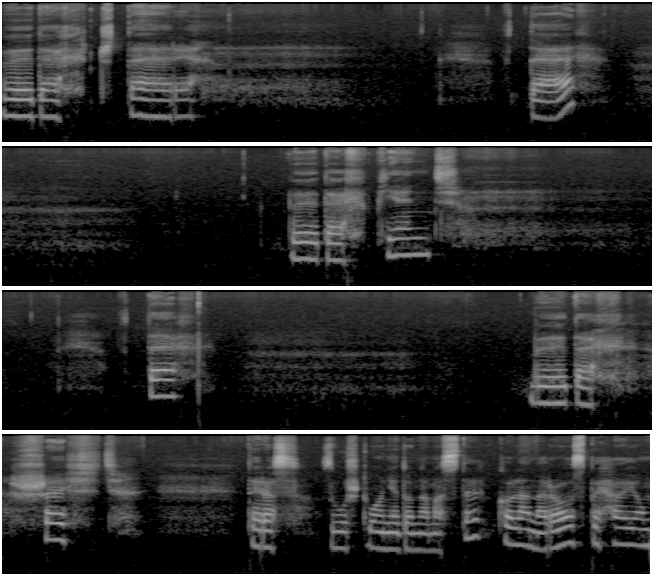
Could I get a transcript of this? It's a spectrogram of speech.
Wydech cztery. Wdech. Wydech pięć. Wdech. Wydech sześć. Teraz złóż dłonie do namaste. Kolana rozpychają.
